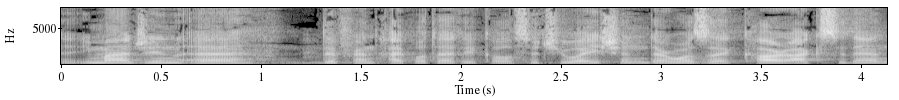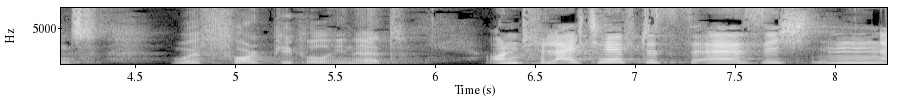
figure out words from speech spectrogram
imagine a different hypothetical situation. There was a car accident with four people in it. Und vielleicht hilft es, äh, sich n,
